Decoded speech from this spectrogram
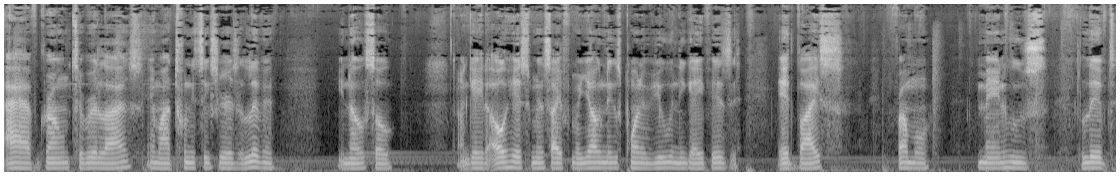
I have grown to realize in my 26 years of living. You know, so I gave the old head some insight from a young nigga's point of view, and he gave his advice from a man who's lived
